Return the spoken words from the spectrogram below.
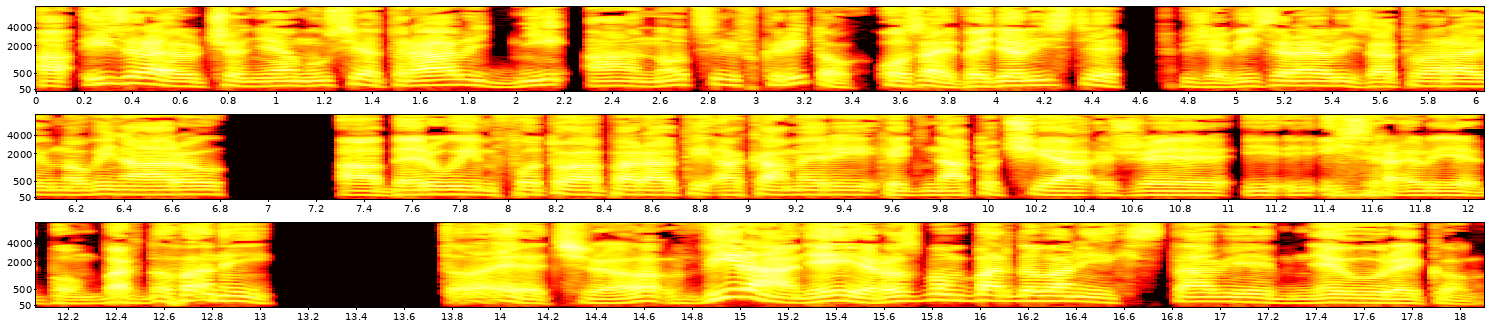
a Izraelčania musia tráviť dni a noci v krytoch. Ozaj vedeli ste, že v Izraeli zatvárajú novinárov a berú im fotoaparáty a kamery, keď natočia, že Izrael je bombardovaný? To je čo? V Iráne je rozbombardovaných stavieb neúrekom.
